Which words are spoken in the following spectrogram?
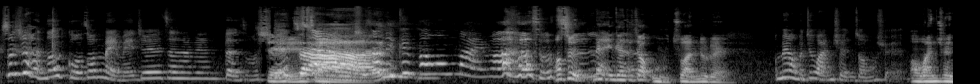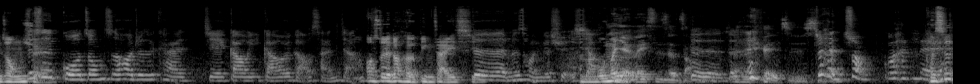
所以就很多国中美眉就会在那边等什么学学长长，学长你可以帮我买吗？什么哦，所以之类的。那应该是叫五专，对不对？没有，我们就完全中学，哦，完全中学就是。国中之后就是开始接高一、高二、高三这样。哦，所以都合并在一起对。对对，我们是同一个学校，我们也类似这种，对对对就是可以直升 就很壮观呢。可是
